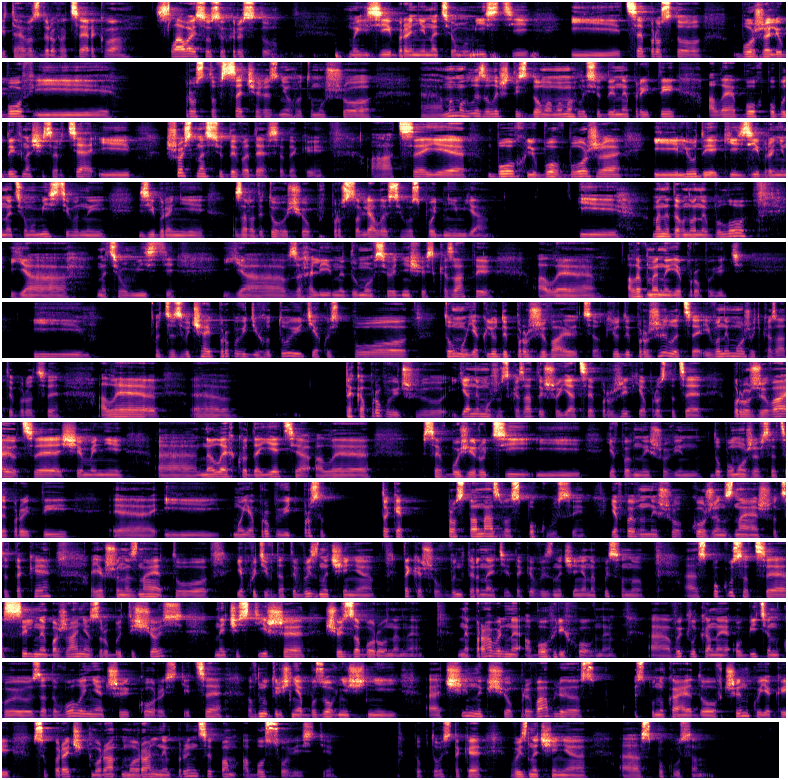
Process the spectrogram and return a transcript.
Вітаю вас, дорога церква. Слава Ісусу Христу! Ми зібрані на цьому місці, і це просто Божа любов і просто все через нього, тому що е, ми могли залишитись вдома, ми могли сюди не прийти, але Бог побудив наші серця і щось нас сюди веде все-таки. А це є Бог, любов Божа, і люди, які зібрані на цьому місці, вони зібрані заради того, щоб прославлялося Господнє ім'я. І мене давно не було. Я на цьому місці. Я взагалі не думав сьогодні щось казати, але, але в мене є проповідь. І от зазвичай проповіді готують якось по тому, як люди проживають це. От люди прожили це, і вони можуть казати про це. Але е, така проповідь, що я не можу сказати, що я це прожив, я просто це проживаю. Це ще мені е, нелегко дається, але все в Божій руці, і я впевнений, що він допоможе все це пройти. Е, і моя проповідь просто таке. Проста назва спокуси. Я впевнений, що кожен знає, що це таке. А якщо не знає, то я б хотів дати визначення, таке, що в інтернеті таке визначення написано. Спокуса це сильне бажання зробити щось, найчастіше щось заборонене, неправильне або гріховне, викликане обіцянкою задоволення чи користі. Це внутрішній або зовнішній е, чинник, що приваблює сп- спонукає до вчинку, який суперечить моральним принципам або совісті. Тобто, ось таке визначення е, спокусам.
